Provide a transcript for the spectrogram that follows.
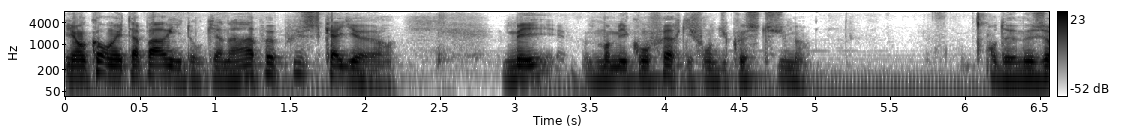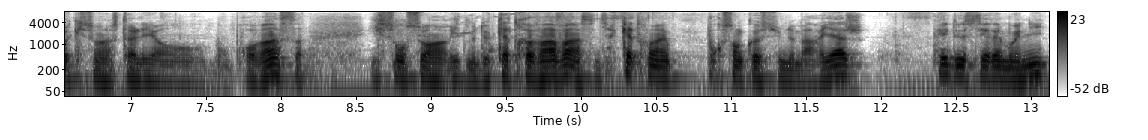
et encore, on est à Paris, donc il y en a un peu plus qu'ailleurs. Mais moi, mes confrères qui font du costume en deux mesures qui sont installés en, province, ils sont sur un rythme de 80-20, c'est-à-dire 80% costumes de mariage et de cérémonie,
